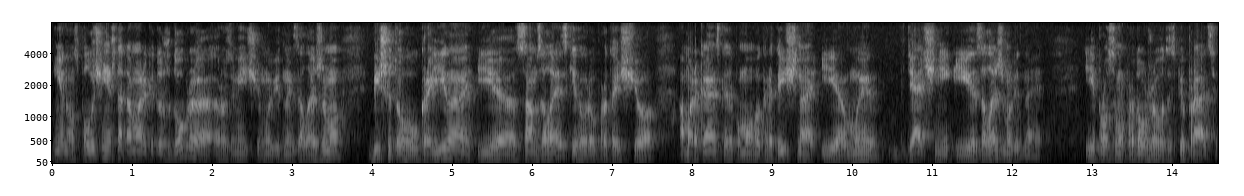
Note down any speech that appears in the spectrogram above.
Ні, ну Сполучені Штати Америки дуже добре розуміють, що ми від них залежимо. Більше того, Україна і е, сам Зеленський говорив про те, що американська допомога критична, і ми вдячні і залежимо від неї, і просимо продовжувати співпрацю.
